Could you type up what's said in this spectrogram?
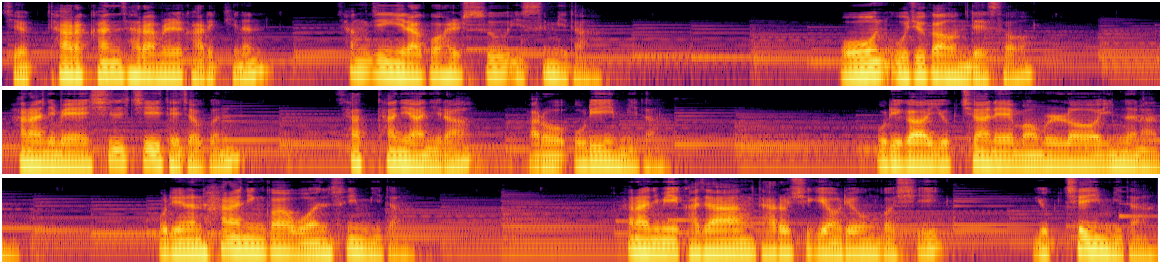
즉 타락한 사람을 가리키는 상징이라고 할 수 있습니다. 온 우주 가운데서 하나님의 실지 대적은 사탄이 아니라 바로 우리입니다. 우리가 육체 안에 머물러 있는 한 우리는 하나님과 원수입니다. 하나님이 가장 다루시기 어려운 것이 육체입니다.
